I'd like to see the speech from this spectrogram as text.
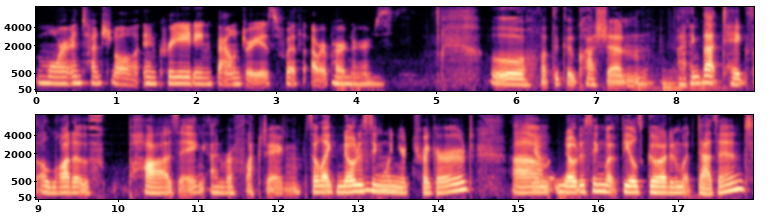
more intentional in creating boundaries with our partners? Oh, that's a good question. I think that takes a lot of pausing and reflecting. So, like noticing mm-hmm. when you're triggered, um, yeah. noticing what feels good and what doesn't,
